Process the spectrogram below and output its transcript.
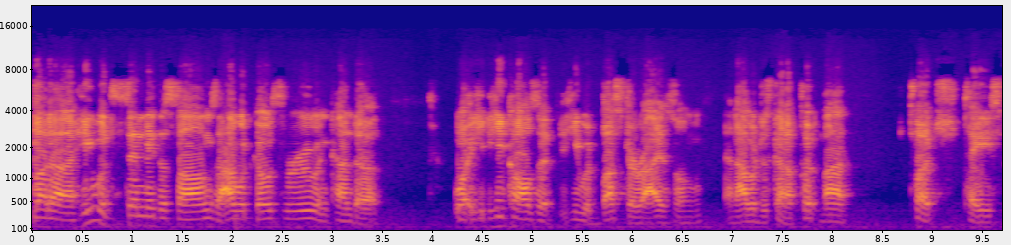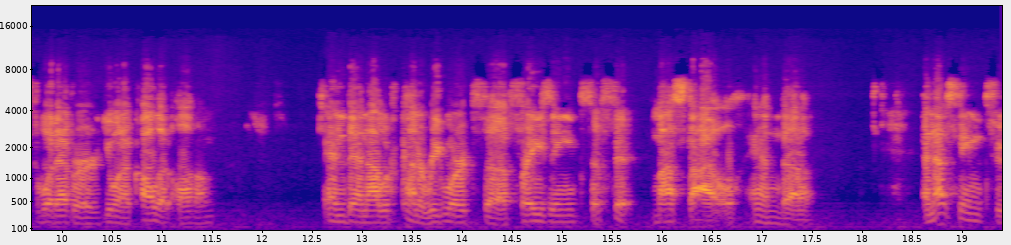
But uh, he would send me the songs. I would go through and kind of what he calls it. He would busterize them, and I would just kind of put my touch, taste, whatever you want to call it, on them. And then I would kind of rework the phrasing to fit my style, and uh, and that seemed to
